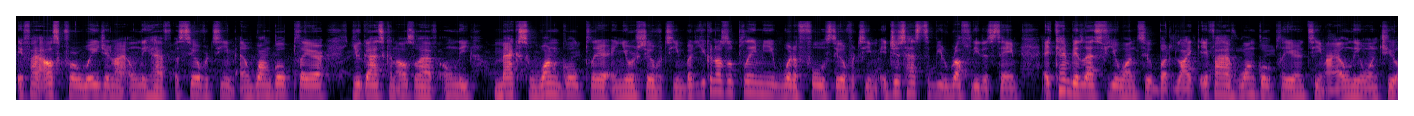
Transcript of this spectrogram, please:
if I ask for a wager and I only have a silver team and one gold player, you guys can also have only max one gold player in your silver team. But you can also play me with a full silver team. It just has to be roughly the same. It can be less if you want to, but like if I have one gold player in team, I only want you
